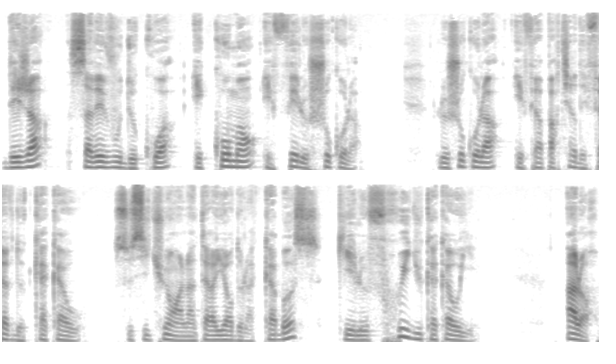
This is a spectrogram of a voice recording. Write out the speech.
Déjà, savez-vous de quoi et comment est fait le chocolat? Le chocolat est fait à partir des fèves de cacao, se situant à l'intérieur de la cabosse, qui est le fruit du cacaoyer. Alors,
